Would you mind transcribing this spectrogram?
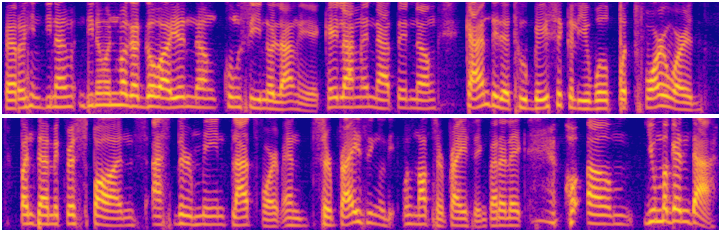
Pero hindi na hindi naman magagawa 'yun ng kung sino lang eh. Kailangan natin ng candidate who basically will put forward pandemic response as their main platform and surprisingly well not surprising pero like um yung maganda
